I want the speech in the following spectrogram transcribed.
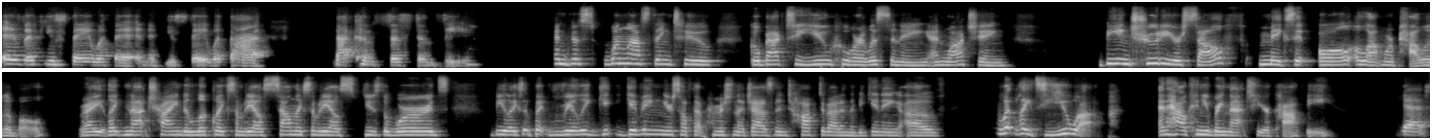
is if you stay with it and if you stay with that that consistency. And just one last thing to go back to you who are listening and watching being true to yourself makes it all a lot more palatable, right? Like not trying to look like somebody else, sound like somebody else, use the words, be like, but really giving yourself that permission that Jasmine talked about in the beginning of what lights you up and how can you bring that to your copy? Yes,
